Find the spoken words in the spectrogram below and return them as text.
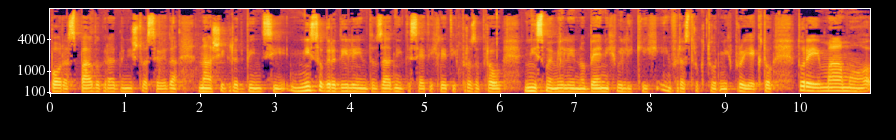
po razpadu gradbeništva seveda naši gradbinci niso gradili in v zadnjih desetih letih pravzaprav nismo imeli nobenih velikih infrastrukturnih projektov. Torej imamo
